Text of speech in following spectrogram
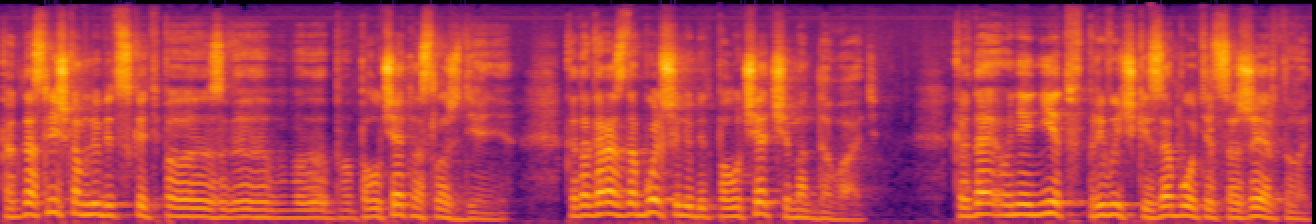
когда слишком любит, сказать, получать наслаждение, когда гораздо больше любит получать, чем отдавать, когда у нее нет в привычке заботиться, жертвовать.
